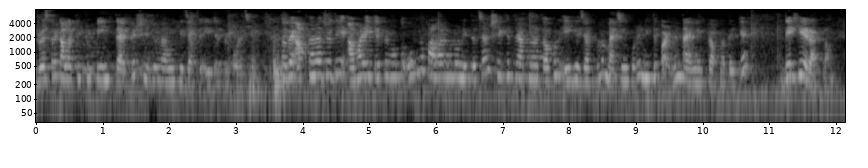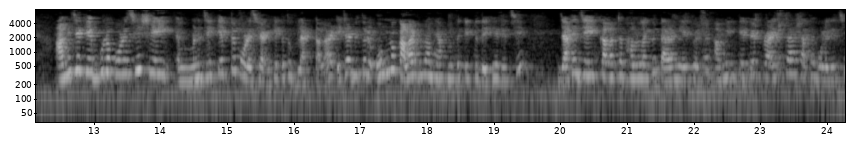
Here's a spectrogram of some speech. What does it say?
ড্রেসের কালারটা একটু পিঙ্ক টাইপের সেই জন্য আমি হিজাবটা এই টাইপের পরেছি। তবে আপনারা যদি আমার এই কেপের মতো অন্য কালারগুলো নিতে চান, সেক্ষেত্রে আপনারা তখন এই হিজাবগুলো ম্যাচিং করে নিতে পারবেন। তাই আমি একটু আপনাদেরকে দেখিয়ে রাখলাম। আমি যে কেপগুলো পরেছি, সেই মানে যে কেপটা পরেছি আর কি, এটা তো ব্ল্যাক কালার এটার ভিতরে অন্য কালারগুলো আমি আপনাদেরকে একটু দেখিয়ে দিচ্ছি। যাতে যেই কালারটা ভালো লাগবে, তারা নিয়ে ফেলবেন। আমি কেপের প্রাইসটা সাথে বলে দিচ্ছি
